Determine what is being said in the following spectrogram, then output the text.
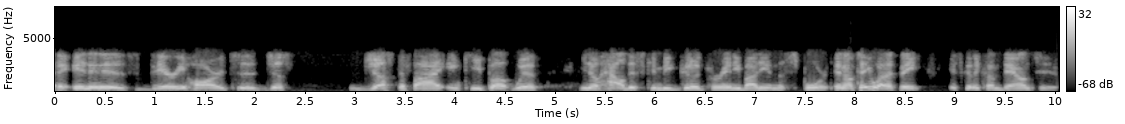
and it is very hard to just justify and keep up with, you know, how this can be good for anybody in the sport. And I'll tell you what I think it's going to come down to,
